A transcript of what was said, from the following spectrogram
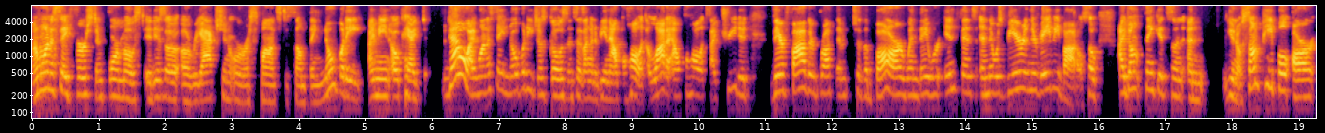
I want to say first and foremost, it is a, a reaction or a response to something. Nobody, I mean, okay, I, no, I want to say nobody just goes and says, I'm going to be an alcoholic. A lot of alcoholics I treated, their father brought them to the bar when they were infants and there was beer in their baby bottle. So I don't think it's an, an you know, some people are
